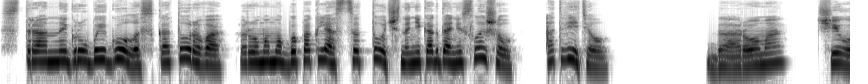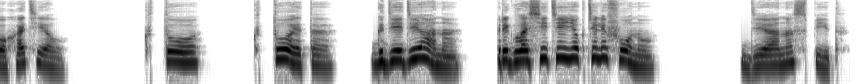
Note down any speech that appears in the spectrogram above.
Странный грубый голос, которого, Рома мог бы поклясться, точно никогда не слышал, ответил. «Да, Рома, чего хотел?» «Кто? Кто это? Где Диана? Пригласите ее к телефону». «Диана спит»,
